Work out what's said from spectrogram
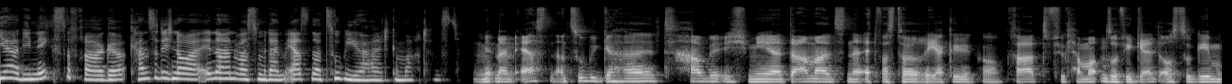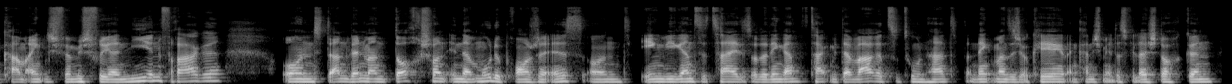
Ja, die nächste Frage. Kannst du dich noch erinnern, was du mit deinem ersten Azubi-Gehalt gemacht hast? Mit meinem ersten Azubi-Gehalt habe ich mir damals eine etwas teurere Jacke gekauft. Gerade für Klamotten so viel Geld auszugeben, kam eigentlich für mich früher nie in Frage. Und dann, wenn man doch schon in der Modebranche ist und irgendwie die ganze Zeit oder den ganzen Tag mit der Ware zu tun hat, dann denkt man sich, okay, dann kann ich mir das vielleicht doch gönnen.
